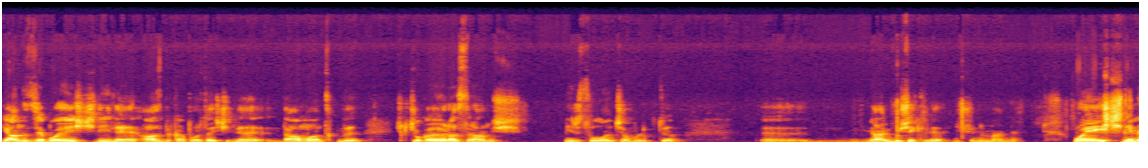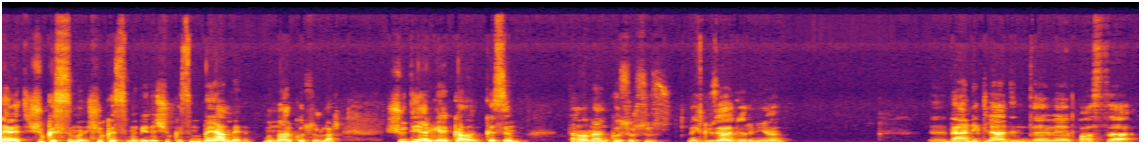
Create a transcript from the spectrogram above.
yalnızca boya işçiliğiyle az bir kaporta işçiliğiyle daha mantıklı. Çünkü çok ağır hasar almış bir solon çamurluktu. E, Yani bu şekilde düşündüm ben de. Boya işçiliğim evet şu kısmı, şu kısmı bir de şu kısmı beğenmedim. Bunlar kusurlar. Şu diğer geri kalan kısım tamamen kusursuz ve güzel görünüyor. E, Verniklendiğinde ve pasta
